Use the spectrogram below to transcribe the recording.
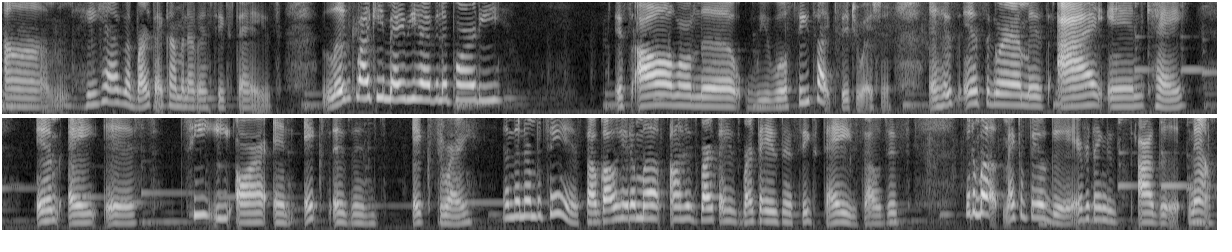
Um, he has a birthday coming up in six days. Looks like he may be having a party it's all on the we will see type situation. And his Instagram is I N K M A S T E R and X is in X ray and the number 10. So go hit him up on his birthday. His birthday is in six days. So just hit him up, make him feel good. Everything is all good. Now,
